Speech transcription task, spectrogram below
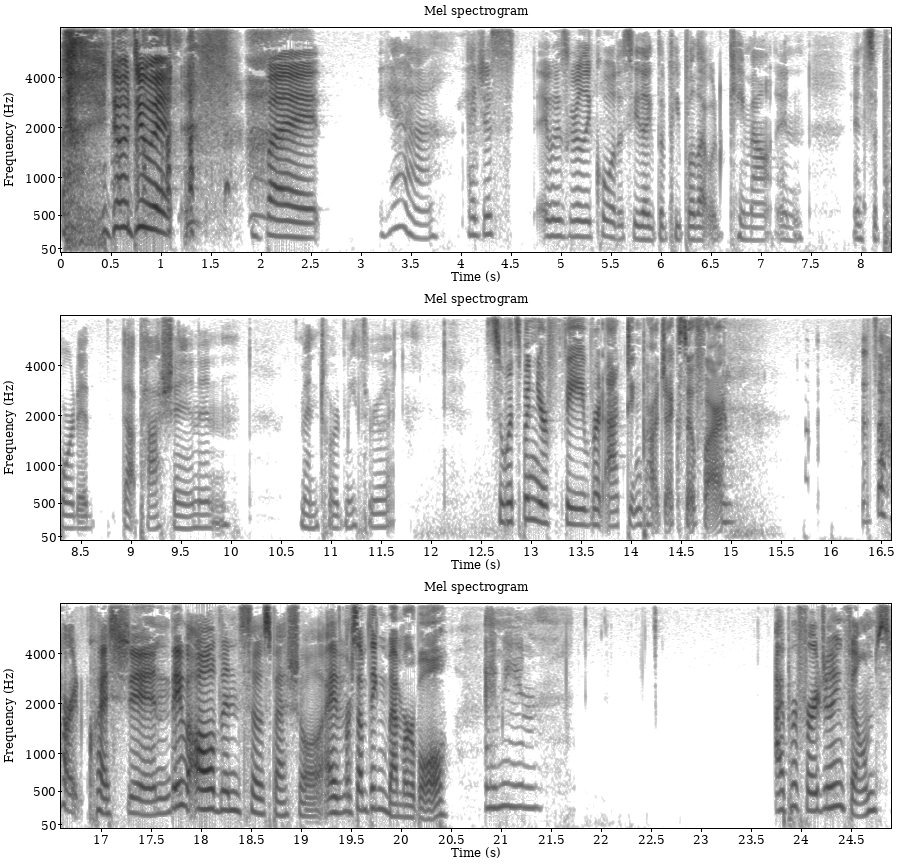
don't do it." but yeah, I just it was really cool to see like the people that would came out and and supported that passion and mentored me through it. So, what's been your favorite acting project so far? That's a hard question. They've all been so special. I've or something memorable. I mean, I prefer doing films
